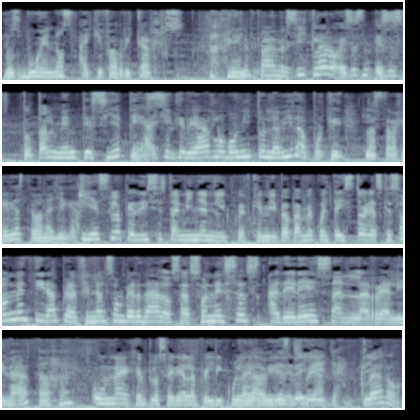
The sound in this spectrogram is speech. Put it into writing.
los buenos hay que fabricarlos. Ay, qué padre. Sí, claro, ese es, totalmente siete. Hay que crear lo bonito en la vida porque las tragedias te van a llegar. Y es lo que dice esta niña en el que mi papá me cuenta historias que son mentira, pero al final son verdad. O sea, son esas aderezan la realidad. Ajá. Un ejemplo sería la película La vida es bella. bella. Claro.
